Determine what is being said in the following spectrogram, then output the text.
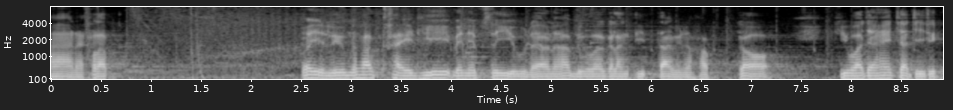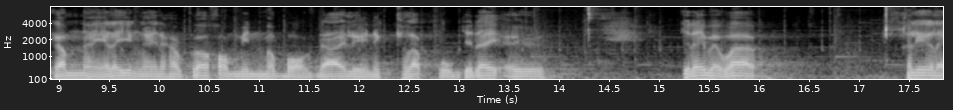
อ่านะครับ ก็อย่าลืมนะครับใครที่เป็น FC อยู่แล้วนะครับ หรือว่ากำลังติดตามอยู่นะครับ ก็คิดว่าจะให้จัดกิจกรรมไหนอะไรยังไงนะครับ ก็คอมเมนต์มาบอกได้เลยนะครับ ผมจะได้เออจะได้แบบว่าเขาเรียกอะไร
